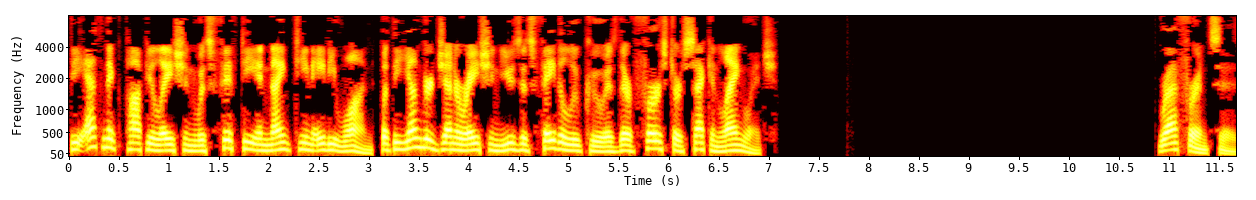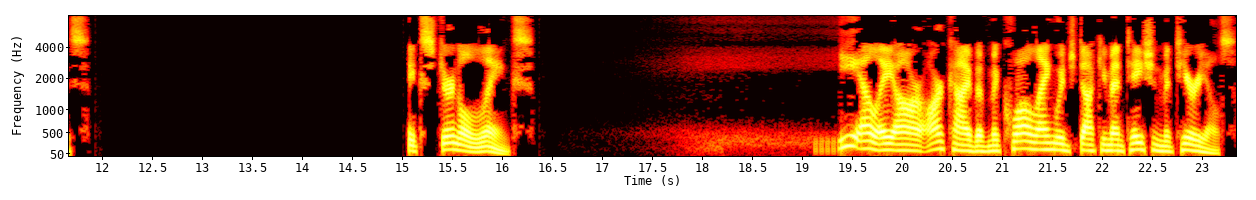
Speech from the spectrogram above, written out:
The ethnic population was 50 in 1981, but the younger generation uses Fataluku as their first or second language. References. External links. ELAR Archive of Makwa Language Documentation Materials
